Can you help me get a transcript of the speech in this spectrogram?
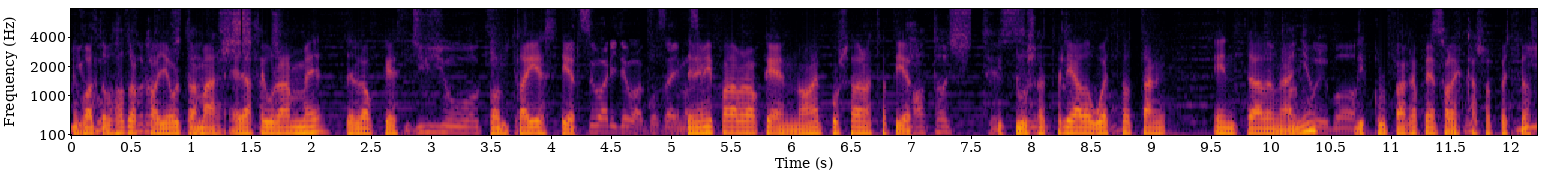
En cuanto a vosotros, caballero Ultramar, he de asegurarme de lo que contáis es cierto. Tenéis mis palabras lo que es, nos ha expulsado de nuestra tierra. Incluso este liado vuestro tan entrado en años. Disculpad que me parezca sospechoso.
